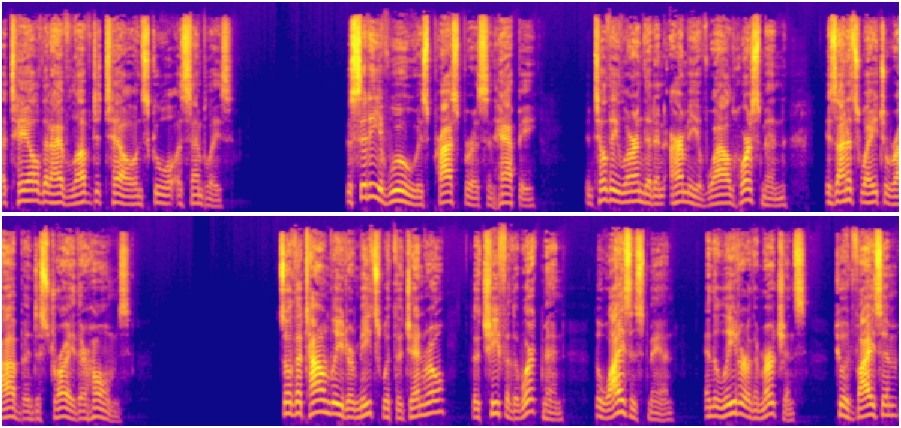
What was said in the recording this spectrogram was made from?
a tale that I have loved to tell in school assemblies. The city of Wu is prosperous and happy until they learn that an army of wild horsemen is on its way to rob and destroy their homes. So the town leader meets with the general, the chief of the workmen, the wisest man, and the leader of the merchants to advise him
